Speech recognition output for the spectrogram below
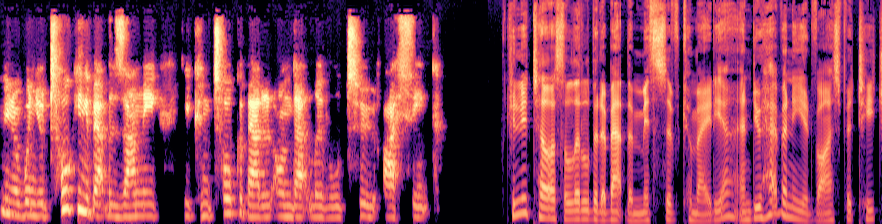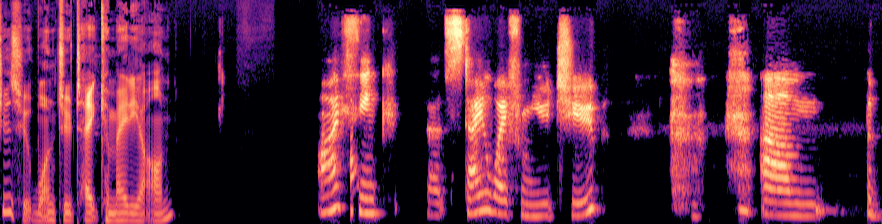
you know when you're talking about the Zanni, you can talk about it on that level too. I think. Can you tell us a little bit about the myths of Commedia, and do you have any advice for teachers who want to take Commedia on? I think uh, stay away from YouTube. um, the,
